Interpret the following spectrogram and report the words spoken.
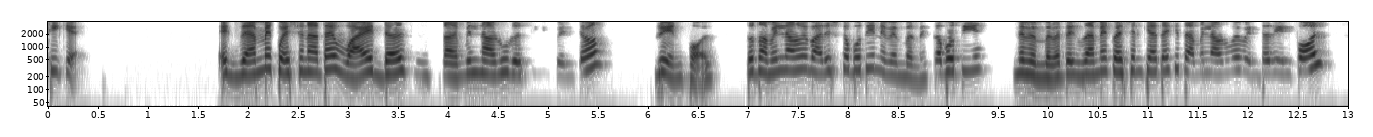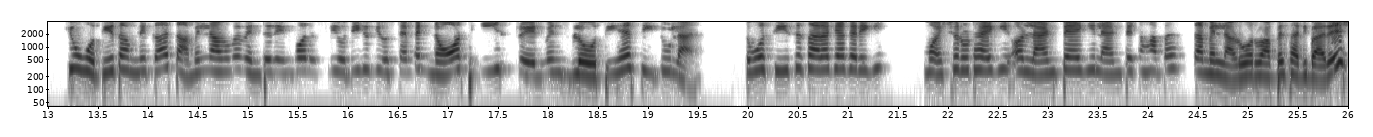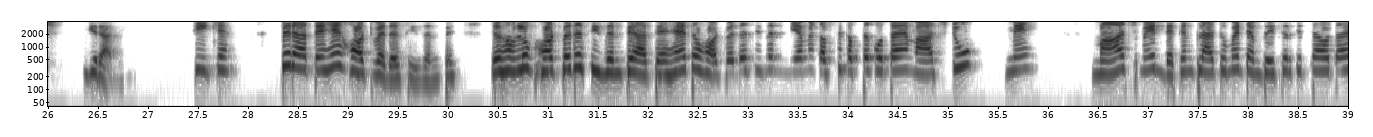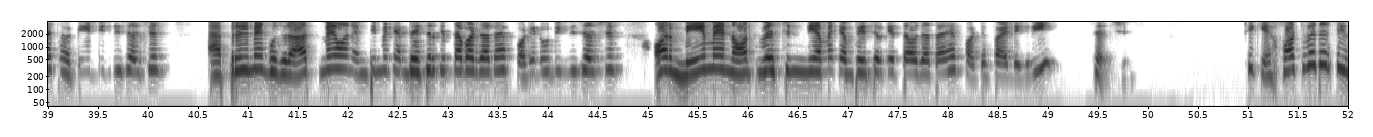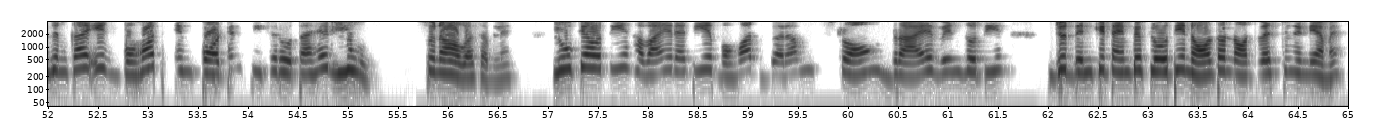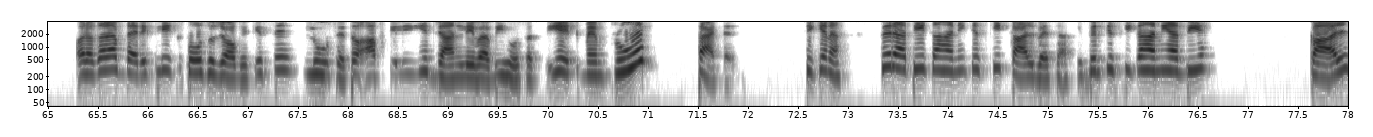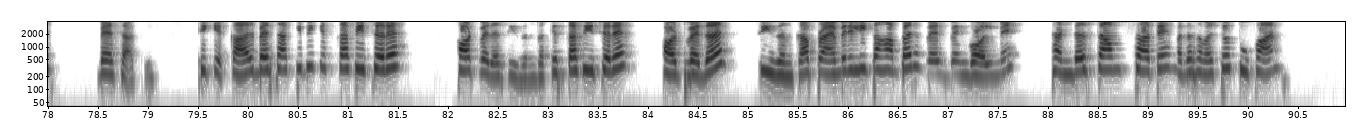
ठीक है। एग्ज़ाम में क्वेश्चन आता है why does Tamil Nadu receive winter rainfall तो तमिलनाडु में बारिश कब होती है? नवंबर में। कब होती है? नवंबर में। तो एग्ज़ाम में क्वेश्चन क्या था कि तमिलनाडु में विंटर रेनफॉल क्यों होती है? तो हमने कहा तमिलनाडु में विंटर रेनफॉल इसलिए होती है क्योंकि उस टाइम पे नॉर्थ ईस्ट ट्रेड ब्लो होती है सी टू लैंड तो वो सी से सारा क्या करेगी? मॉइस्चर उठाएगी और लैंड पे आएगी। लैंड पे कहाँ पर? तमिलनाडु। और वहाँ पे सारी बारिश गिरा दी। ठीक है? फिर आते हैं हॉट वेदर सीज़न पे। जब हम लोग हॉट वेदर सीज़न पे आते हैं तो हॉट वेदर सीज़न इंडिया में कब से कब तक होता है? मार्च टू मई मार्च में डेकन प्लेटू में टेम्परेचर कितना होता है? Thirty eight degree Celsius April में गुजरात में और एमपी में टेम्परेचर कितना बढ़ जाता है? फोर्टी टू डिग्री सेल्सियस और मई में नॉर्थ वेस्ट इंडिया में टेम्परेचर कितना हो जाता है? फोर्टी फाइव डिग्री सेल्सियस ठीक है हॉट वेदर सीज़न का एक बहुत इंपॉर्टेंट फीचर होता है लू। सुना होगा सबने। लू क्या होती है? हवाएँ रहती है, बहुत गर्म स्ट्रॉन्ग ड्राई विंड्स होती है, जो दिन के टाइम पे फ्लो होती है नॉर्थ और नॉर्थ वेस्टर्न इंडिया में। और अगर आप डायरेक्टली एक्सपोज हो जाओगे किससे? लू से। तो आपके लिए ये जानलेवा भी हो सकती है। इट में इम्प्रूव पैटर्न ठीक है ना? फिर आती है कहानी किसकी? काल बैसाखी। फिर किसकी कहानी आती है? काल बैसाखी। ठीक है, काल बैसाखी भी किसका फीचर है? हॉट वेदर सीज़न का किसका फीचर है? हॉट वेदर सीज़न का। प्राइमरीली कहाँ पर? वेस्ट बंगाल में। थंडर स्टॉर्म्स आते हैं मतलब समझते हो? तूफ़ान।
